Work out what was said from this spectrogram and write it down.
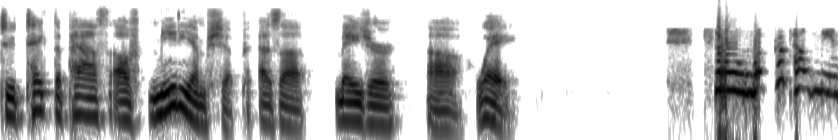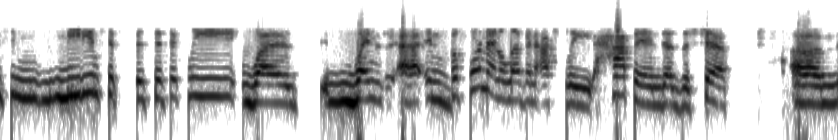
to take the path of mediumship as a major uh, way? So, me into mediumship specifically was when, uh, and before 9 11 actually happened as a shift, um,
